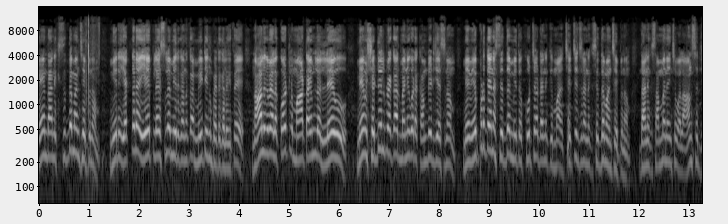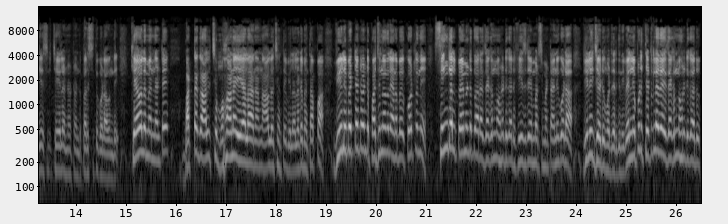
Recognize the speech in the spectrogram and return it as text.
మేము దానికి సిద్ధమని చెప్పినాం. మీరు ఎక్కడ ఏ ప్లేస్లో మీరు కనుక మీటింగ్ పెట్టగలిగితే నాలుగు వేల కోట్లు మా టైంలో లేవు. మేము షెడ్యూల్ ప్రకారం అన్నీ కూడా కంప్లీట్ చేసినాం. మేము ఎప్పటికైనా సిద్ధం మీతో కూర్చోవడానికి మా చర్చించడానికి సిద్ధమని చెప్పినాం. దానికి సంబంధించి వాళ్ళు ఆన్సర్ చేసి చేయలేనటువంటి పరిస్థితి కూడా ఉంది. కేవలం ఏంటంటే బట్ట గాల్చి మొహాన వేయాలన్న ఆలోచనతో వీళ్ళు వెళ్ళడమే తప్ప వీళ్ళు పెట్టేటువంటి పద్దెనిమిది వందల ఎనభై కోట్లని సింగిల్ పేమెంట్ ద్వారా జగన్మోహన్ రెడ్డి గారి ఫీజు రియంబర్స్మెంట్ అని కూడా రిలీజ్ చేయడం కూడా జరిగింది. వీళ్ళని ఎప్పుడు తిట్టలేదే జగన్మోహన్ రెడ్డి గారు.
